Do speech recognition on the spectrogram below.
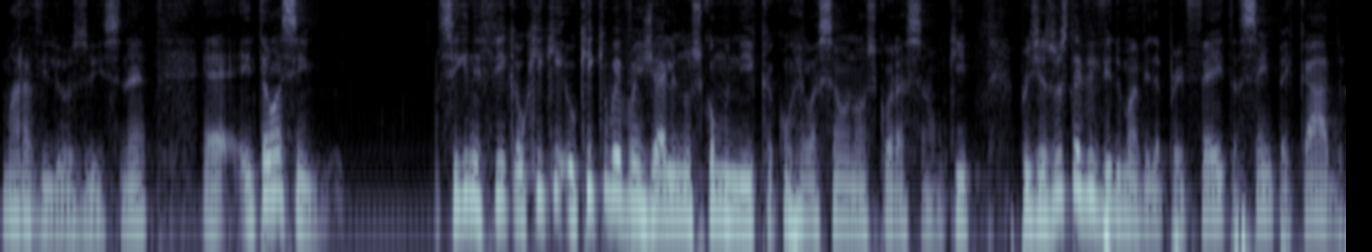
maravilhoso isso, né? É, então, assim, significa o que, que, o que, que o Evangelho nos comunica com relação ao nosso coração? Que por Jesus ter vivido uma vida perfeita, sem pecado,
